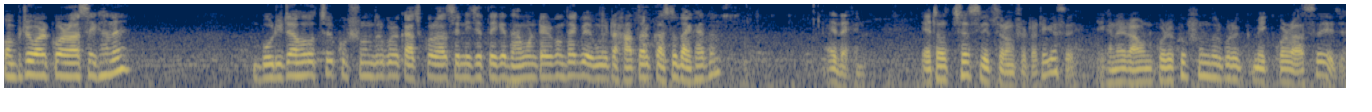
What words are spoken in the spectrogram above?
কম্পিউটার ওয়ার্ক করা আছে এখানে। বডিটা হচ্ছে খুব সুন্দর করে কাজ করা আছে। নিচে থেকে ধামনটা এরকম থাকবে এবং এটা হাতার কাজটা দেখা দেন এই দেখেন, এটা হচ্ছে স্লিপসের অংশটা, ঠিক আছে? এখানে রাউন্ড করে খুব সুন্দর করে মেক করা আছে, এই যে।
